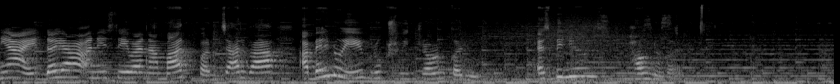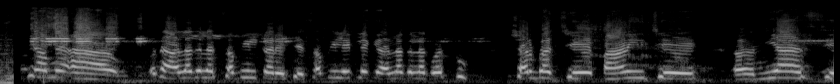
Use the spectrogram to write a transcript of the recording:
ન્યાય, દયા અને સેવાના માર્ગ પર ચાલવા આ બહેનોએ વૃક્ષ વિતરણ કર્યું. SB news, Bhavnagar. અમે બધા અલગ અલગ સબીલ કરે છે. સબીલ એટલે કે અલગ અલગ વસ્તુ. શરબત છે, પાણી છે અ, નિયાઝ છે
